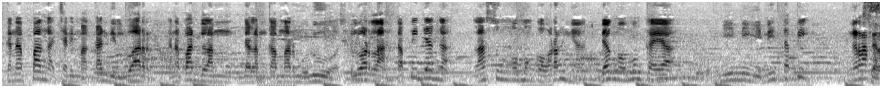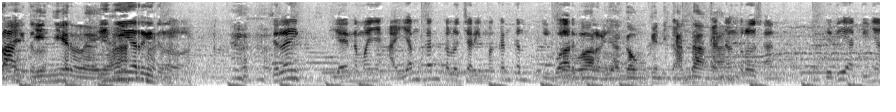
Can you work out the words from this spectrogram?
kenapa nggak cari makan di luar? Kenapa dalam dalam kamar mulu? Keluarlah. Tapi dia nggak langsung ngomong ke orangnya. Dia ngomong kayak gini gini tapi ngerasa Istilahnya gitu nyinyir lah ya. nyinyir gitu loh Istilahnya ya namanya ayam kan kalau cari makan kan di luar, keluar gitu. ya gak mungkin di kandang kan? kandang terus kan. Jadi artinya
